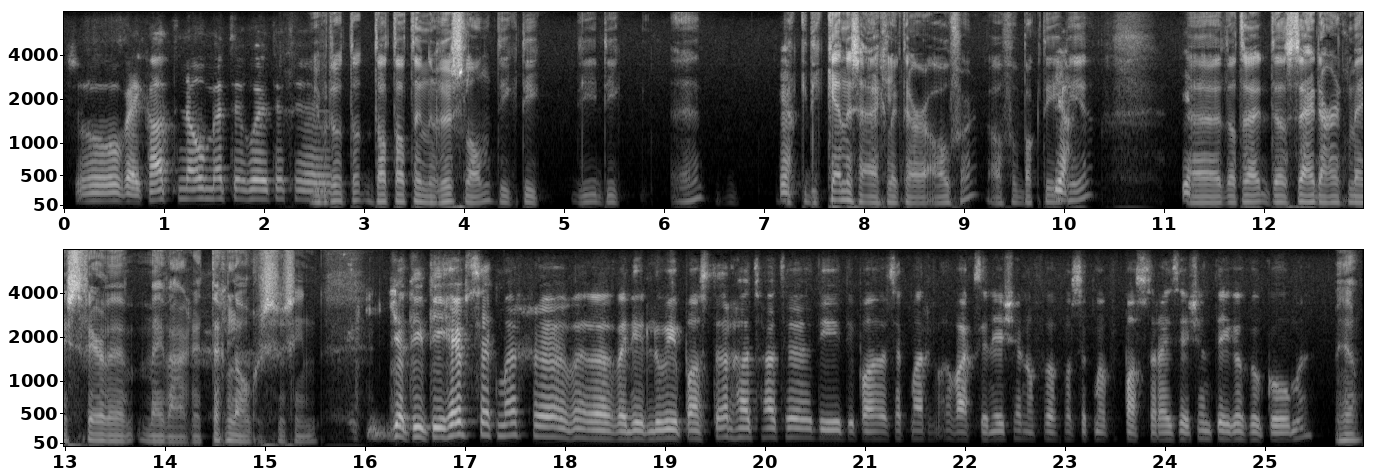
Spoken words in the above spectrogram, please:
Zo, wij gaan nou met, hoe heet het? Uh, Je bedoelt dat, dat dat in Rusland, die, die, die, die, eh, ja. die, die kennis eigenlijk daarover, over bacteriën. Ja. Ja. Uh, dat, zij, dat zij daar het meest ver mee waren, technologisch gezien. Ja, die, die heeft zeg maar, uh, wanneer Louis Pasteur had, had uh, die, die zeg maar, vaccination of, of zeg maar, pasteurization tegengekomen. Ja.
